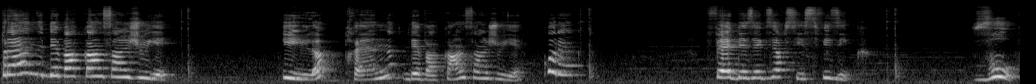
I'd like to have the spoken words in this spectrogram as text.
Prennent des vacances en juillet. Ils prennent des vacances en juillet. Correct. Fait des exercices physiques. Vous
